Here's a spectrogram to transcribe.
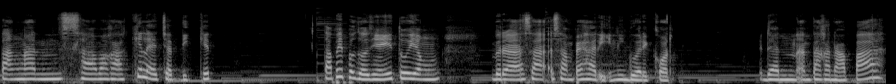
tangan sama kaki lecet dikit. Tapi pegelnya itu yang berasa sampai hari ini gue record. Dan entah kenapa,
